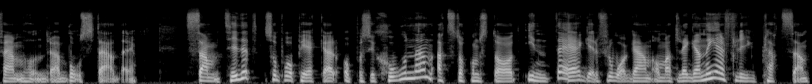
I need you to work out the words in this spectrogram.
500 bostäder. Samtidigt så påpekar oppositionen att Stockholms stad inte äger frågan om att lägga ner flygplatsen.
